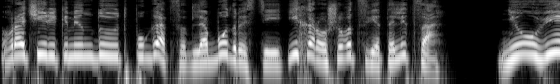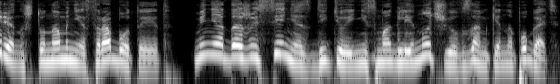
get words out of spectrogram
Врачи рекомендуют пугаться для бодрости и хорошего цвета лица. Не уверен, что на мне сработает. Меня даже Сеня с дитей не смогли ночью в замке напугать.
